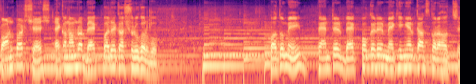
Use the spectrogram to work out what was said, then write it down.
ফ্রন্ট পার্ট শেষ, এখন আমরা ব্যাক পার্টের কাজ শুরু করব। প্রথমেই প্যান্টের ব্যাক পকেটের মেকিংয়ের কাজ করা হচ্ছে।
